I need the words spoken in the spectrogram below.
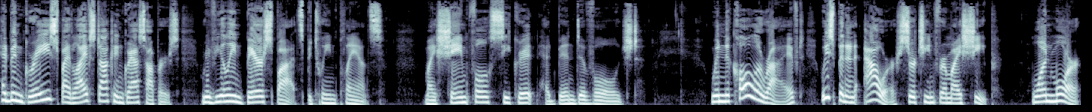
had been grazed by livestock and grasshoppers, revealing bare spots between plants. My shameful secret had been divulged. When Nicole arrived, we spent an hour searching for my sheep. One more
